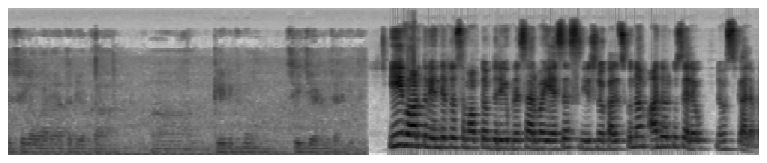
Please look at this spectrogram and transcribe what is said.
సుశీల వారు అతని యొక్క క్లినిక్ను సీజ్ చేయడం జరిగింది. ఈ వార్తలు ఇంతటితో సమాప్తం. తిరిగి ప్రసారమై ఎస్ఎస్ న్యూస్లో కలుసుకుందాం. అంతవరకు సెలవు. నమస్కారం.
